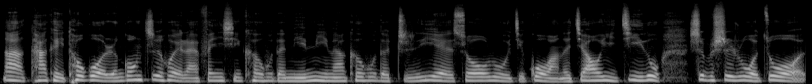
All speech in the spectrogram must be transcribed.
那它可以透过人工智慧来分析客户的年龄啊、客户的职业、收入以及过往的交易记录，是不是如果做。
